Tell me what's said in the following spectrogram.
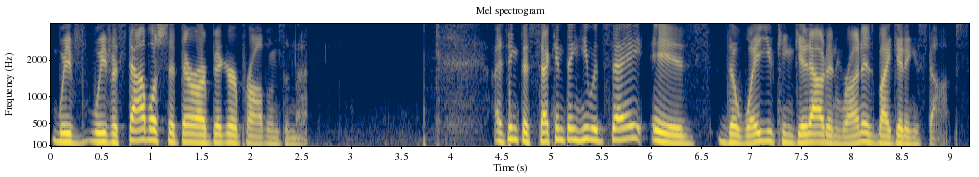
we've we've established that there are bigger problems than that. I think the second thing he would say is the way you can get out and run is by getting stops.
